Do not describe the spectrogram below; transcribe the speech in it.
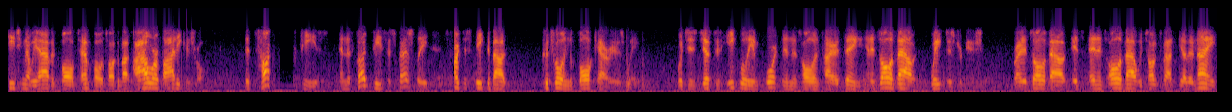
teaching that we have at ball tempo talk about our body control. The tuck piece and the thud piece especially start to speak about controlling the ball carrier's weight, which is just as equally important in this whole entire thing. And it's all about weight distribution, right? It's all about it's and it's all about we talked about the other night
